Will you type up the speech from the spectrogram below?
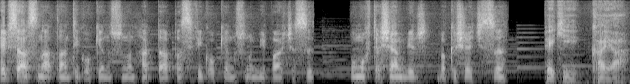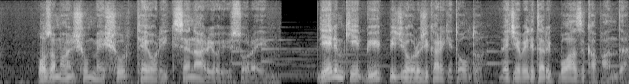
hepsi aslında Atlantik Okyanusu'nun hatta Pasifik Okyanusu'nun bir parçası. Bu muhteşem bir bakış açısı. Peki Kaya, o zaman şu meşhur teorik senaryoyu sorayım. Diyelim ki büyük bir jeolojik hareket oldu ve Cebeli Tarık boğazı kapandı.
